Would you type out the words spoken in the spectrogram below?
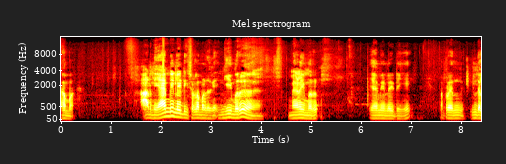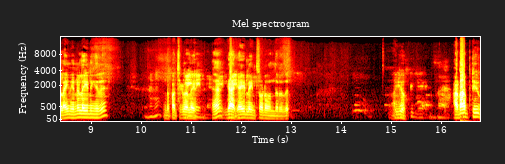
ஆமாம் அந்த ஆம்பியன் லைட்டிங் சொல்ல மாட்டேருக்கேன் இங்கேயும் வரும் மேலேயும் வரும் ஆம்பியன் லைட்டிங்கு அப்புறம் இந்த- லைன் என்ன லைனுங்க இது? இந்த பச்சை கலர் லைன் Guideline-ங்க. கைட்லைன்ஸோட வந்துடுது ஐயோ. அடாப்டிவ்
